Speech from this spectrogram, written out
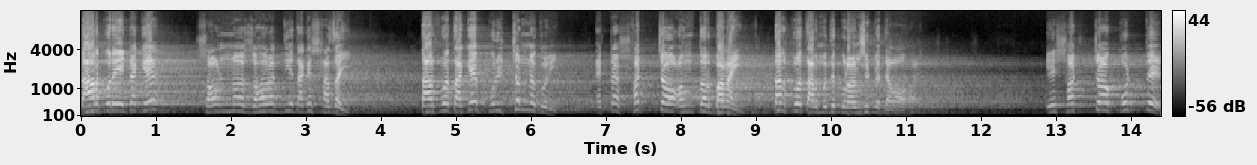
তারপরে এটাকে স্বর্ণ জহরাত দিয়ে তাকে সাজাই। তারপর তাকে পরিচ্ছন্ন করি। একটা স্বচ্ছ অন্তর বানাই। তারপর তার মধ্যে কোরআন শরীফটা দেওয়া হয়। এ স্বচ্ছ করতে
